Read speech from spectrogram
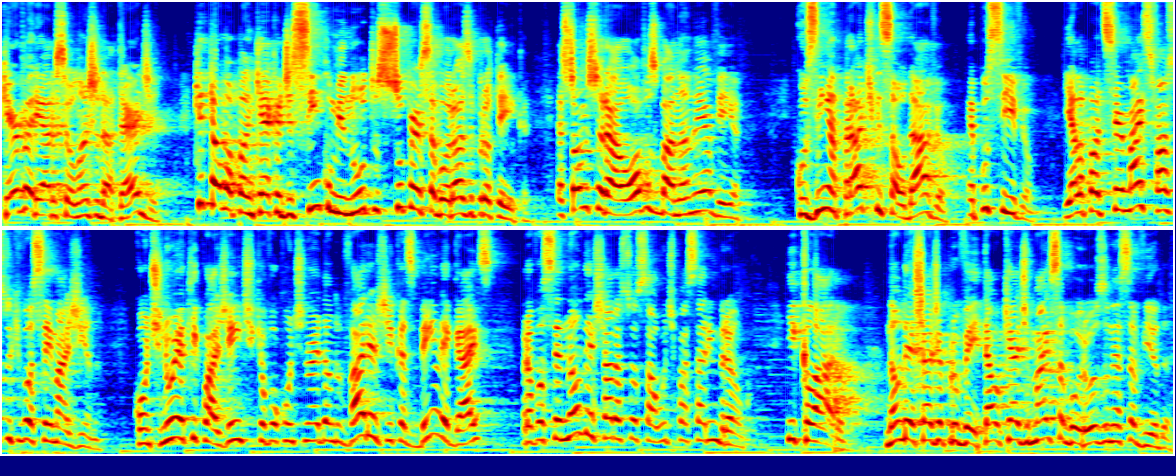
Quer variar o seu lanche da tarde? Que tal uma panqueca de 5 minutos super saborosa e proteica? É só misturar ovos, banana e aveia. Cozinha prática e saudável é possível e ela pode ser mais fácil do que você imagina. Continue aqui com a gente que eu vou continuar dando várias dicas bem legais para você não deixar a sua saúde passar em branco. E claro, não deixar de aproveitar o que há de mais saboroso nessa vida.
